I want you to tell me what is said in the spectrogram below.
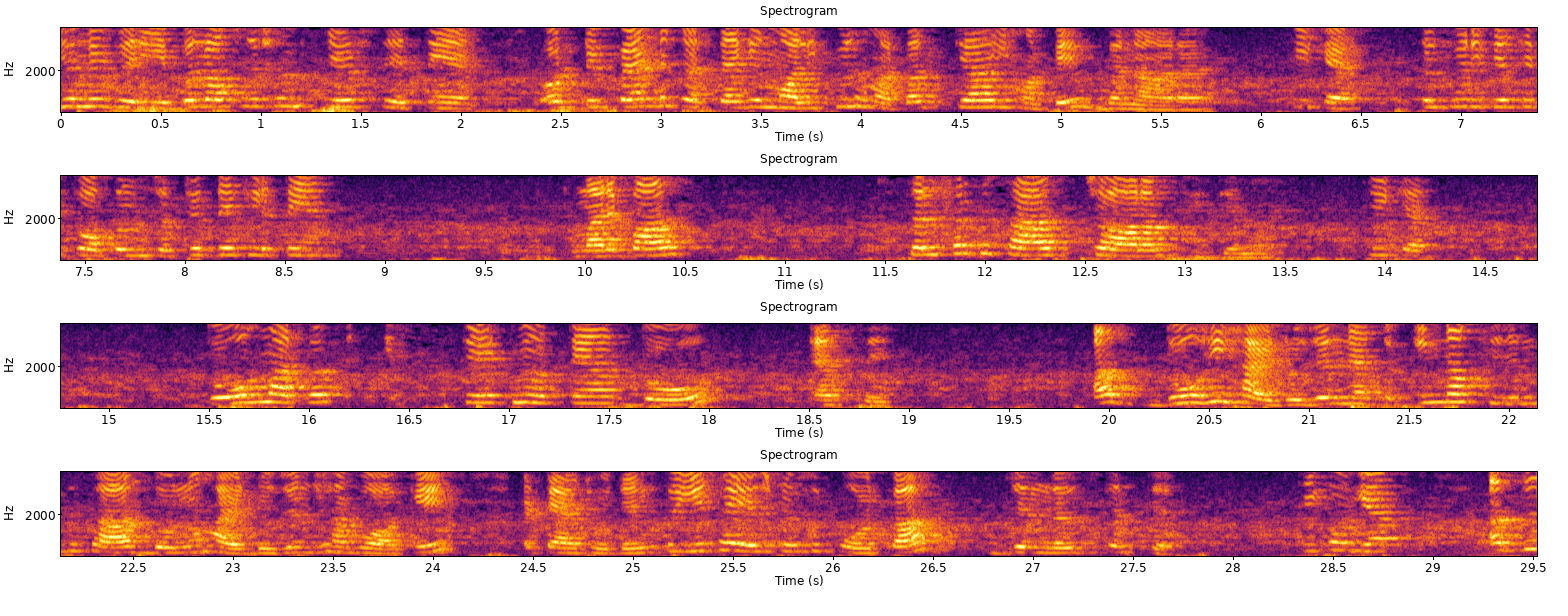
ये हमें वेरिएबल ऑक्सीडेशन स्टेट्स देते हैं और डिपेंड करता है कि मॉलिक्यूल हमारे पास क्या यहाँ पे बना रहा है। ठीक है? सल्फ्यूरिक एसिड का ओपन स्ट्रक्चर देख लेते हैं। हमारे पास सल्फ़र के साथ चार ऑक्सीजन है। ठीक है? दो हमारे पास इस स्टेट में होते हैं, दो ऐसे अब दो ही हाइड्रोजन है तो इन ऑक्सीजन के साथ दोनों हाइड्रोजन जो है वो आके अटैच हो जाएँगे। तो ये था एच टू फोर का जनरल स्ट्रक्चर ठीक हो गया? अब जो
